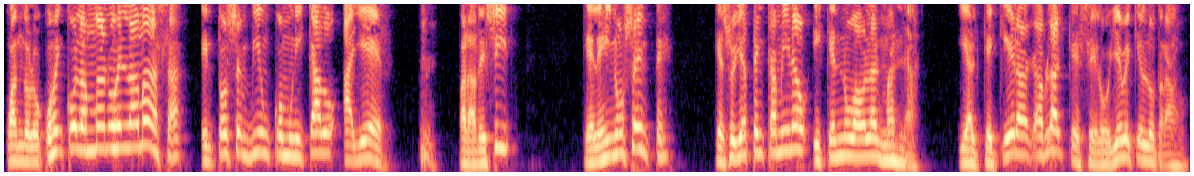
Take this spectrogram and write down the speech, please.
cuando lo cogen con las manos en la masa, entonces envía un comunicado ayer para decir que él es inocente, que eso ya está encaminado y que él no va a hablar más nada. Y al que quiera hablar, que se lo lleve quien lo trajo.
